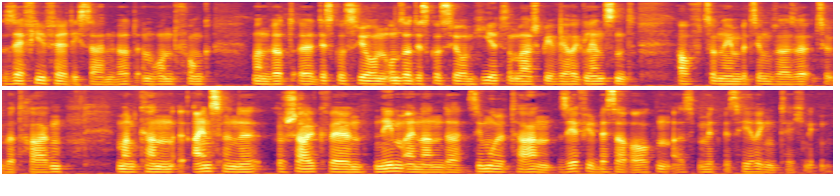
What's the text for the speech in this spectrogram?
sehr vielfältig sein wird im Rundfunk man wird äh, Diskussionen, unsere Diskussion hier zum Beispiel wäre glänzend aufzunehmen bzw. zu übertragen. Man kann einzelne Schallquellen nebeneinander simultan sehr viel besser orten als mit bisherigen Techniken.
